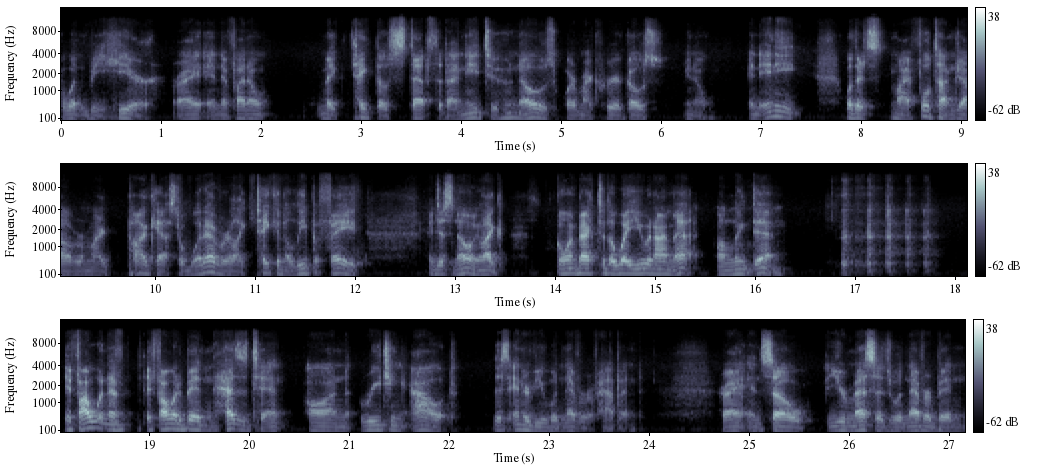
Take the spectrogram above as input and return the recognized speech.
I wouldn't be here. Right. And if I don't make take those steps that I need to, who knows where my career goes, you know, in any whether it's my full-time job or my podcast or whatever, like taking a leap of faith and just knowing like going back to the way you and I met on LinkedIn. if I wouldn't have if I would have been hesitant on reaching out, this interview would never have happened. Right. And so your message would never have been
